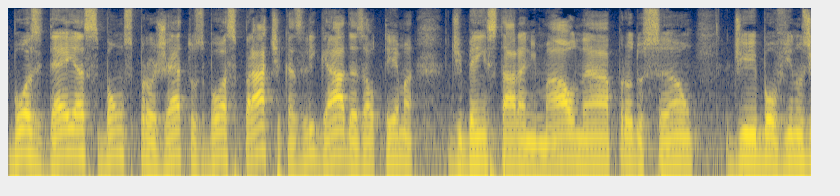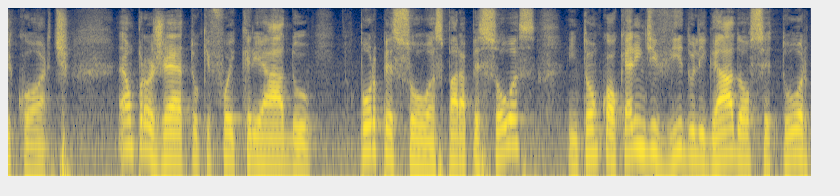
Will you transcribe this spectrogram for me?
boas ideias, bons projetos, boas práticas ligadas ao tema de bem-estar animal na produção de bovinos de corte. É um projeto que foi criado por pessoas para pessoas, então qualquer indivíduo ligado ao setor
